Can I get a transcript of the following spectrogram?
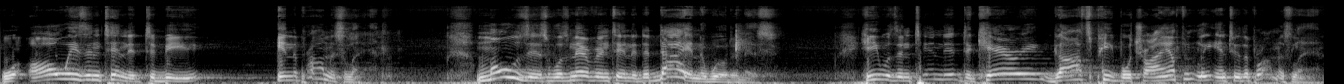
were always intended to be in the promised land. Moses was never intended to die in the wilderness. He was intended to carry God's people triumphantly into the promised land.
